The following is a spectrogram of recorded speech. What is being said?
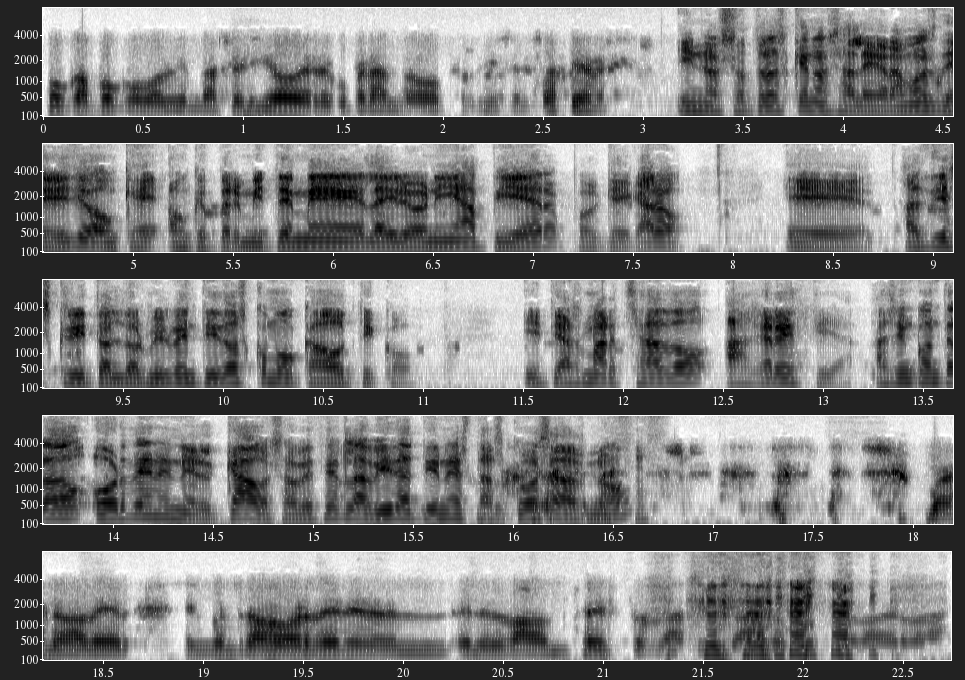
poco a poco volviendo a ser yo y recuperando pues, mis sensaciones. Y nosotros que nos alegramos de ello, aunque, aunque permíteme la ironía, Pierre, porque claro, eh, has descrito el 2022 como caótico y te has marchado a Grecia. Has encontrado orden en el caos. A veces la vida tiene estas cosas, ¿no? bueno, a ver, he encontrado orden en el, en el baloncesto, la, la verdad.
